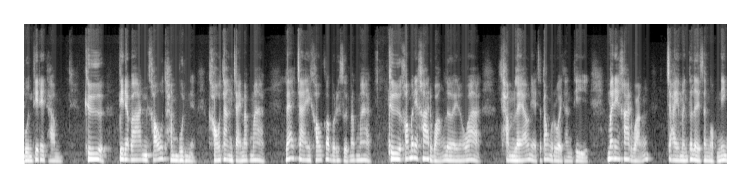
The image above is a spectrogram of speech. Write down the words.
บุญที่ได้ทำคือตินาบาลเขาทำบุญเนี่ยเขาตั้งใจมากๆ และใจเขาก็บริสุทธิ์มากๆ คือเขาไม่ได้คาดหวังเลยนะว่าทำแล้วเนี่ยจะต้องรวยทันที ไม่ได้คาดหวังใจมันก็เลยสงบนิ่ง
